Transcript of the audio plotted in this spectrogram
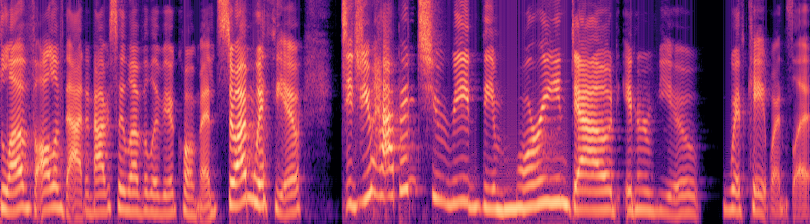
love all of that, and obviously love Olivia Colman. So I'm with you. Did you happen to read the Maureen Dowd interview with Kate Winslet?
